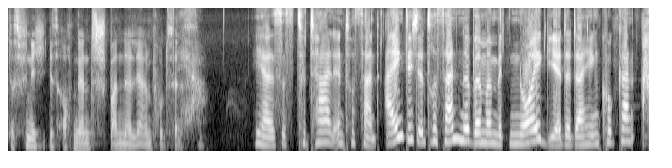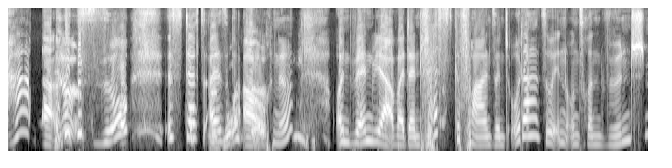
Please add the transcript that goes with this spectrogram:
Das finde ich ist auch ein ganz spannender Lernprozess. Ja. Ja, es ist total interessant. Eigentlich interessant, ne, wenn man mit Neugierde da hingucken kann. Ah, ja. so ist das also auch. Ne? Und wenn wir aber dann festgefahren sind, oder? So in unseren Wünschen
